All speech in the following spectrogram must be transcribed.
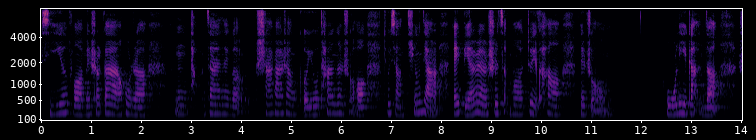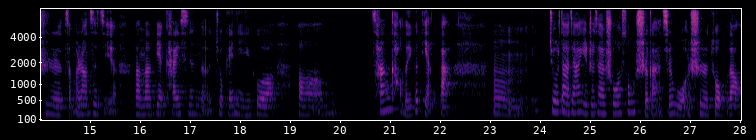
洗衣服没事干，或者嗯躺在那个沙发上葛优瘫的时候，就想听点儿哎别人是怎么对抗那种无力感的，是怎么让自己慢慢变开心的，就给你一个嗯参考的一个点吧，嗯。就是大家一直在说松弛感，其实我是做不到。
